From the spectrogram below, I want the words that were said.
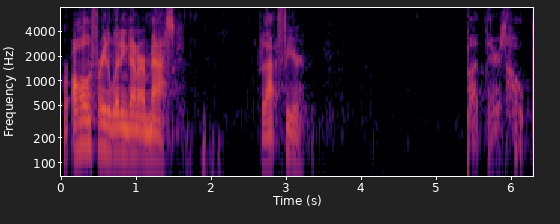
We're all afraid of letting down our mask for that fear. But there's hope.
